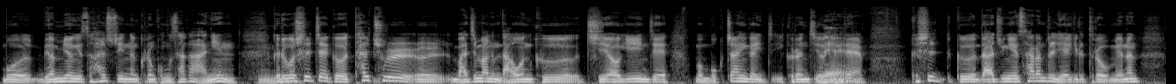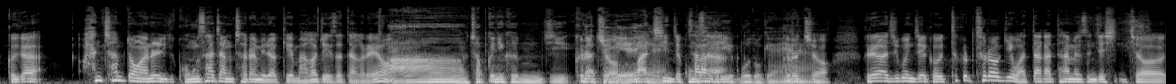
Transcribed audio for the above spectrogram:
뭐 몇 명이서 할 수 있는 그런 공사가 아닌 음. 그리고 실제 그 탈출을 마지막 나온 그 지역이 이제 뭐 목장이가 이- 그런 지역인데 네. 그실그 나중에 사람들 얘기를 들어보면은 거기가 한참 동안을 공사장처럼 이렇게 막아져 있었다 그래요. 아, 접근이 금지. 그렇죠. 되게 마치 이제 공사 사람들이 못 오게. 그렇죠. 그래가지고 이제 그 트럭, 트럭이 왔다 갔다 하면서 이제 시- 저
